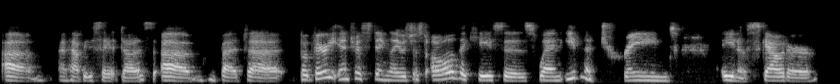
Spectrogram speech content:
Um, I'm happy to say it does. Um, but uh, but very interestingly, it was just all the cases when even a trained you know scouter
